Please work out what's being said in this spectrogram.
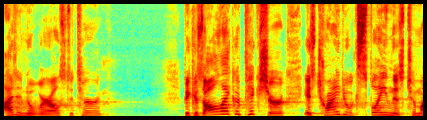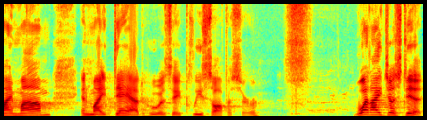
I didn't know where else to turn. Because all I could picture is trying to explain this to my mom and my dad, who was a police officer, what I just did.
